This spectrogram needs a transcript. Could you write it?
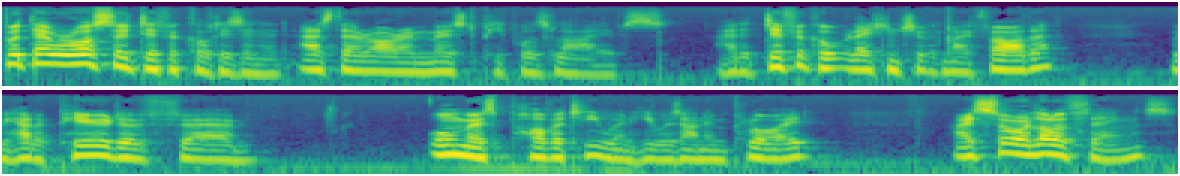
but there were also difficulties in it, as there are in most people's lives. I had a difficult relationship with my father. We had a period of uh, almost poverty when he was unemployed. I saw a lot of things.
